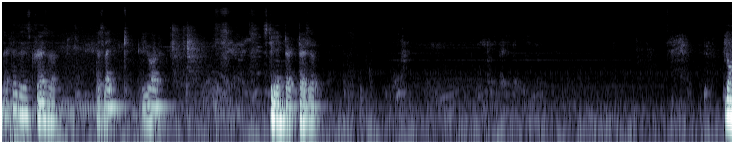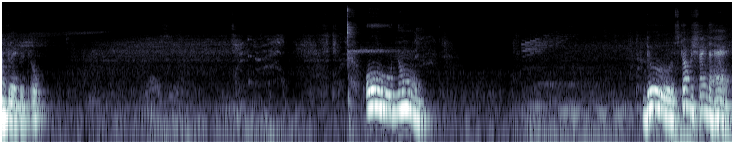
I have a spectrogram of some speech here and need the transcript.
That is his treasure. That's like you are stay intact treasure. don't do it oh. oh no. Dude stop destroying the head.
